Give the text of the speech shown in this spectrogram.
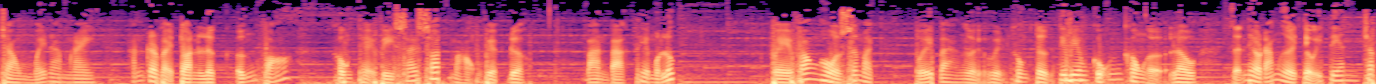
Trong mấy năm nay, hắn cần phải toàn lực ứng phó, không thể vì sai sót mà hỏng việc được. Bàn bạc thêm một lúc. Về vong hồ sơn mạch, với ba người huyền không tử tiêu viêm cũng không ở lâu, dẫn theo đám người tiểu y tiên chắp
